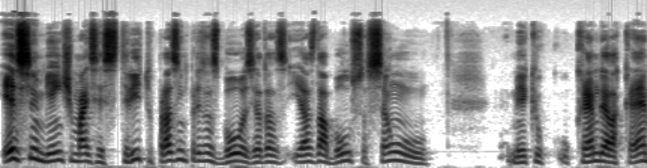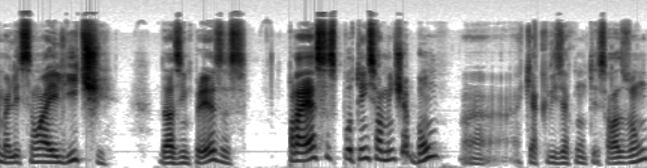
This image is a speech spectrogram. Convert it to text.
Esse ambiente mais restrito para as empresas boas e as, das, e as, da bolsa são o, meio que o, o creme de la creme, eles são a elite das empresas. Para essas, potencialmente é bom uh, que a crise aconteça. Elas vão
